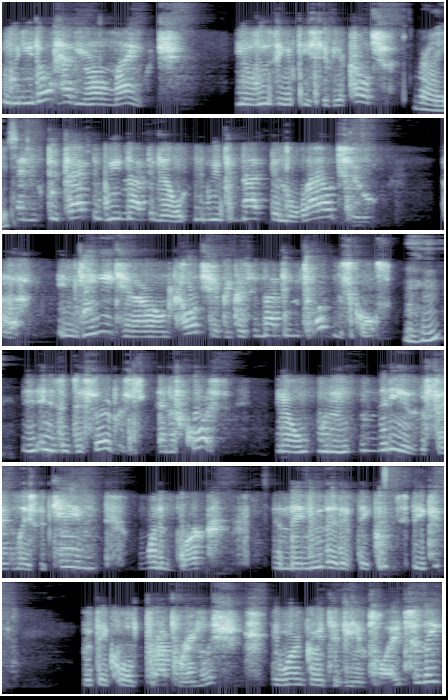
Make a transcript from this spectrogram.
when you don't have your own language, you're losing a piece of your culture. Right. And the fact that we've not been we've not been allowed to uh, engage in our own culture because they're not being taught in schools mm-hmm. is a disservice. And of course, you know, when many of the families that came wanted work, and they knew that if they couldn't speak what they called proper English. They weren't going to be employed, so they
